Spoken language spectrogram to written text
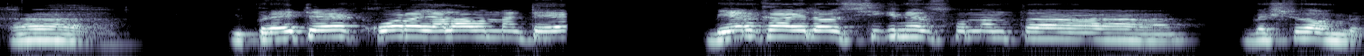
ఆ, ఇప్పుడైతే కూర ఎలా ఉందంటే బీరకాయలో చికెన్ వేసుకున్నంత బెస్ట్గా ఉంది.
